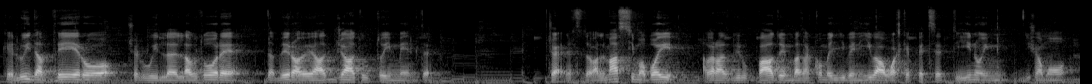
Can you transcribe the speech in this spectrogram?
che lui davvero, cioè lui l'autore davvero aveva già tutto in mente. Cioè, nel senso, al massimo poi avrà sviluppato in base a come gli veniva qualche pezzettino, in, diciamo,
